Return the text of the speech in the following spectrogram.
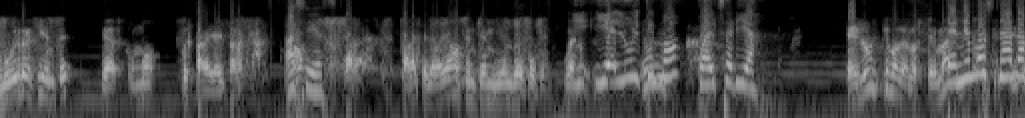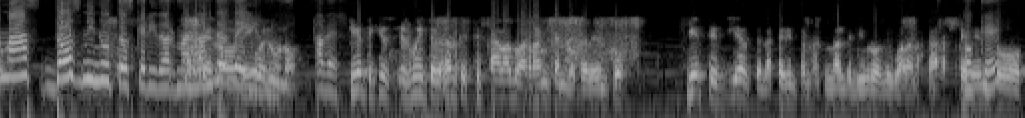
muy reciente veas cómo, pues para allá y para acá. ¿no? Así es. Para, para que le vayamos entendiendo ese tema. Bueno, ¿Y, y el último, cuál sería? el último de los temas. Tenemos nada más dos minutos, querido hermano, Te antes lo de digo en irnos. uno. A ver. Fíjate que es, es muy interesante, este sábado arrancan los eventos, siete días de la Feria Internacional del Libro de Guadalajara, Ok. evento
